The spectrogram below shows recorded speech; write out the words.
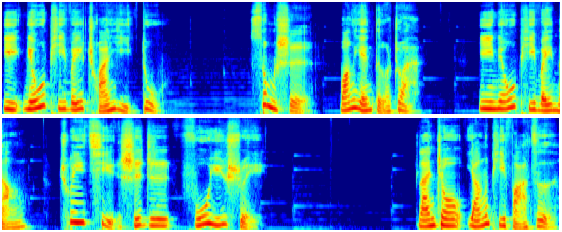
以牛皮为船以渡，《宋史·王延德传》以牛皮为囊，吹气使之浮于水。兰州羊皮筏子，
